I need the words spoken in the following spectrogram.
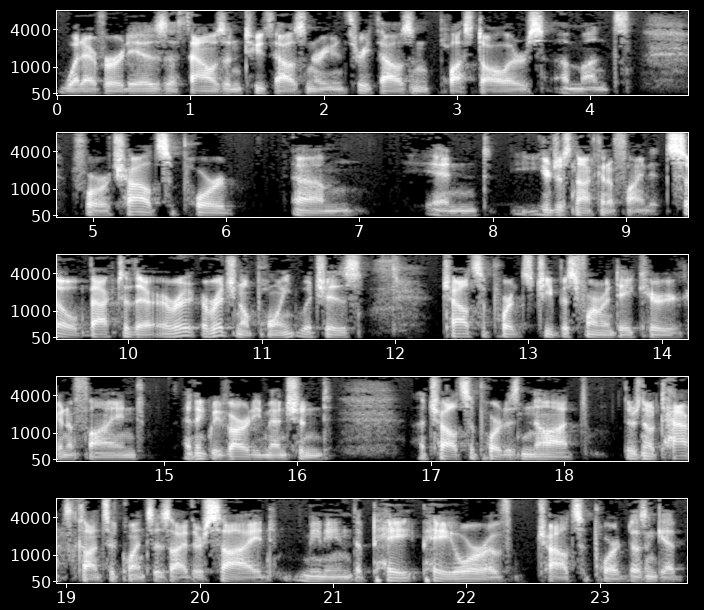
whatever it is a thousand, two thousand, or even three thousand plus dollars a month for child support, um, and you're just not going to find it. So back to the or- original point, which is child support's cheapest form of daycare you're going to find. I think we've already mentioned uh, child support is not there's no tax consequences either side, meaning the pay payor of child support doesn't get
